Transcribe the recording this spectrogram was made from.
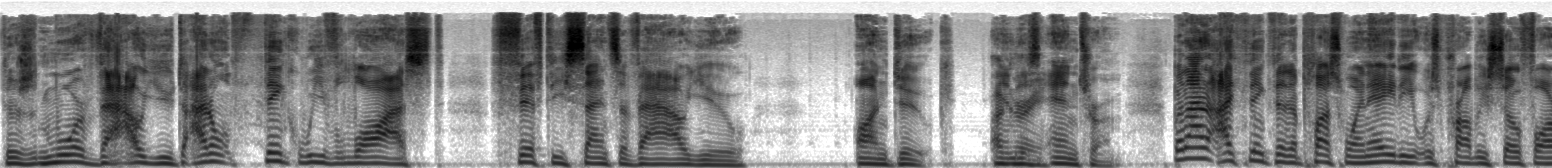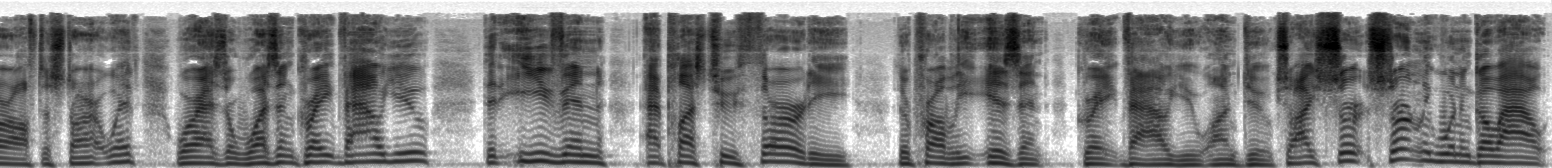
there's more value. To, I don't think we've lost 50 cents of value on Duke in this interim. But I, I think that at plus 180, it was probably so far off to start with, whereas there wasn't great value, that even at plus 230, there probably isn't great value on Duke. So I cer- certainly wouldn't go out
